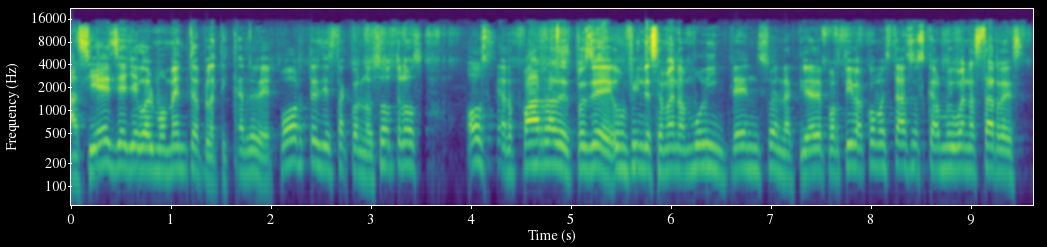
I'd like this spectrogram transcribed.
Así es, ya llegó el momento de platicar de deportes, ya está con nosotros Oscar Parra después de un fin de semana muy intenso en la actividad deportiva. ¿Cómo estás, Oscar? Muy buenas tardes.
